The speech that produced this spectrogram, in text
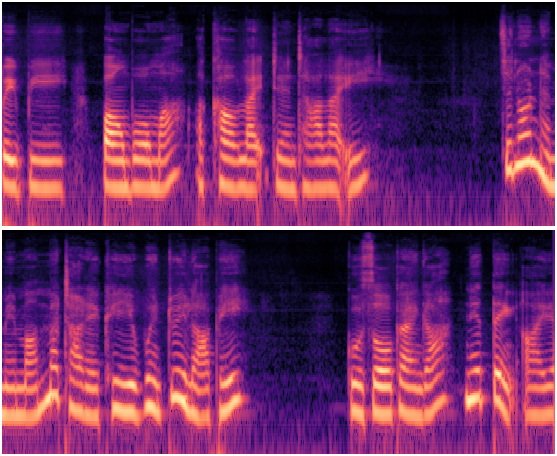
ပိတ်ပြီးပေါင်ပေါ်မှာအခောက်လိုက်တင်ထားလိုက်၏ကျွန်တော်နာမည်မှာမှတ်ထားတဲ့ခရီးဝင်တွေ့လာဖေ ကိုစောခိုင်ကနှစ်သိမ့်အားရ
